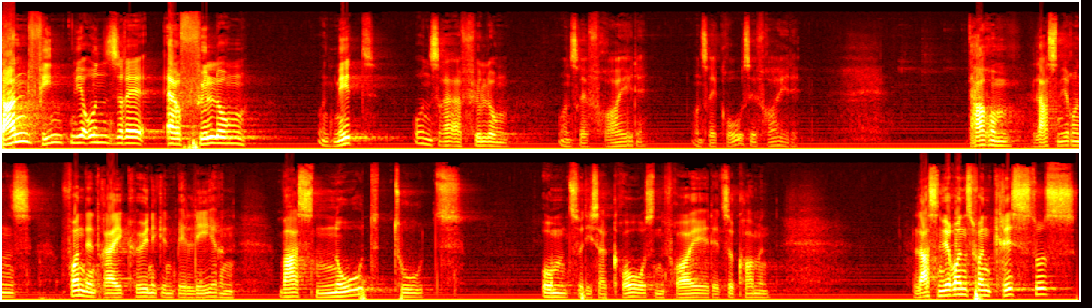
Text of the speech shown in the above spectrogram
dann finden wir unsere Erfüllung und mit unserer Erfüllung unsere Freude, unsere große Freude. Darum lassen wir uns von den drei Königen belehren, was Not tut, um zu dieser großen Freude zu kommen. Lassen wir uns von Christus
